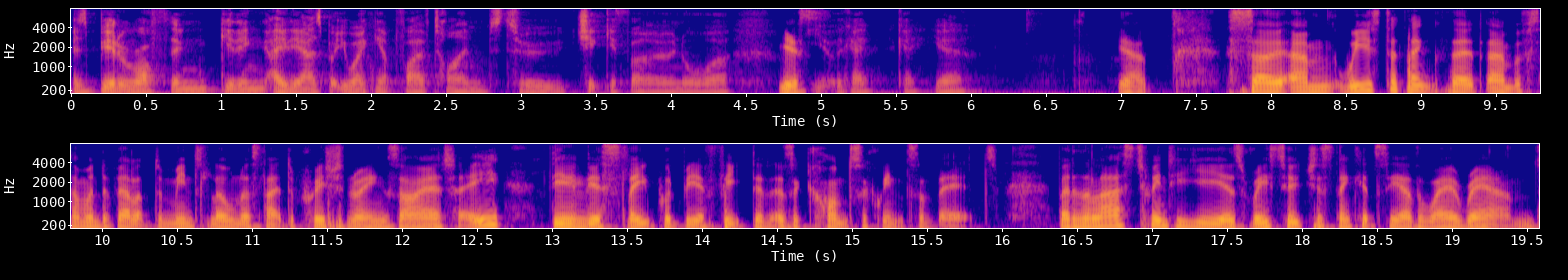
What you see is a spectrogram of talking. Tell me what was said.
it's better off than getting eight hours, but you're waking up five times to check your phone or. Yes. Yeah, okay, okay, yeah. Yeah. So um, we used to think that um, if someone developed a mental illness like depression or anxiety, then their sleep would be affected as a consequence of that. But in the last 20 years, researchers think it's the other way around.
